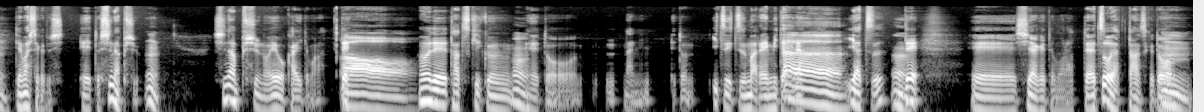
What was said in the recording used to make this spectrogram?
ん。出ましたけど、しえっ、と、シナプシュ。うん。シナプシュの絵を描いてもらって、あそれで、たつきくん、うんえっ、と、何？えっ、と、いついつ生まれみあ。たいなあやつうんで、えー仕上げてもらったやつをやったんですけど、うん。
